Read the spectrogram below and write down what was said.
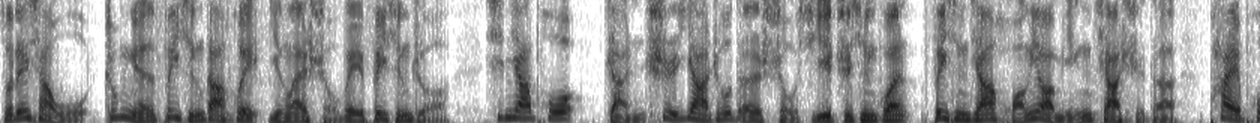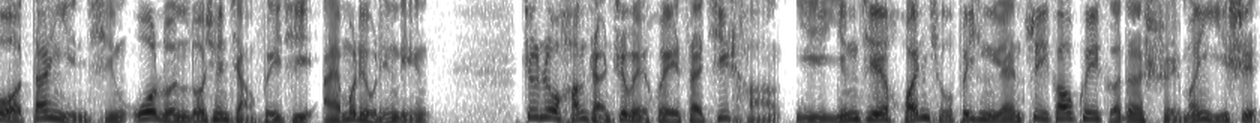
昨天下午，中原飞行大会迎来首位飞行者——新加坡展翅亚洲的首席执行官、飞行家黄耀明驾驶的派珀单引擎涡轮螺旋桨飞机 M 六零零。郑州航展执委会在机场以迎接环球飞行员最高规格的水门仪式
